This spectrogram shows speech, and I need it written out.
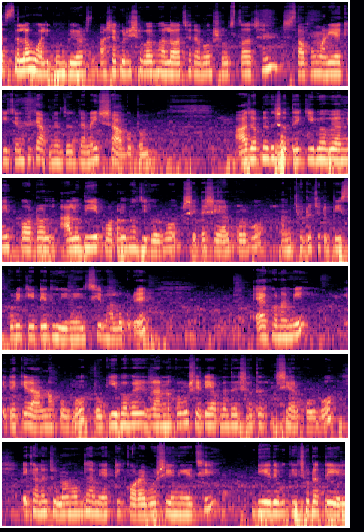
আসসালামু আলাইকুম বিয়ার্স আশা করি সবাই ভালো আছেন এবং সুস্থ আছেন। সাফা মারিয়া কিচেন থেকে আপনাদের জানাই স্বাগতম। আজ আপনাদের সাথে কীভাবে আমি পটল, আলু দিয়ে পটল ভাজি করব সেটা শেয়ার করব। আমি ছোট ছোট পিস করে কেটে ধুয়ে নিয়েছি ভালো করে। এখন আমি এটাকে রান্না করব। তো কীভাবে রান্না করব সেটাই আপনাদের সাথে শেয়ার করব। এখানে চুলার মধ্যে আমি একটি কড়াই বসিয়ে নিয়েছি। দিয়ে দেব কিছুটা তেল।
